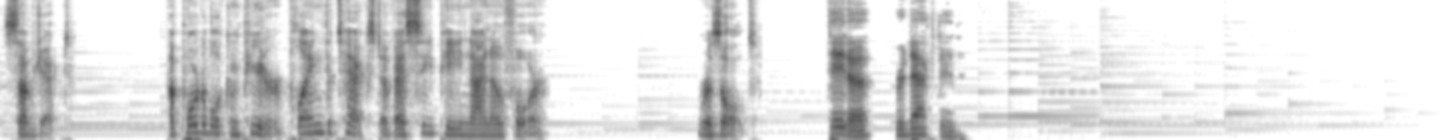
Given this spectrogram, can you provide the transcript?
Subject A portable computer playing the text of SCP 904. Result Data redacted.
